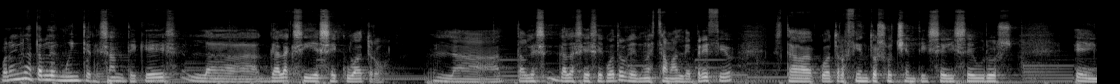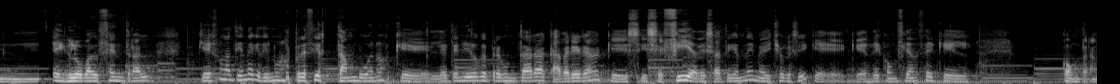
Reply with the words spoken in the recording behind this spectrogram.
Bueno, hay una tablet muy interesante que es la Galaxy S4. La tablet Galaxy S4 que no está mal de precio, está a 486 euros en Global Central, que es una tienda que tiene unos precios tan buenos que le he tenido que preguntar a Cabrera que si se fía de esa tienda y me ha dicho que sí, que, que es de confianza y que él compra.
